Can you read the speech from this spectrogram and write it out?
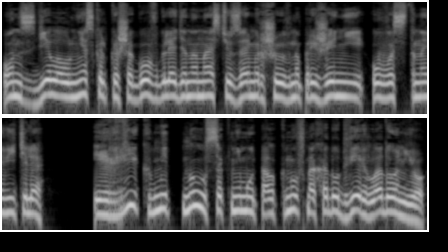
он сделал несколько шагов, глядя на Настю, замершую в напряжении у восстановителя, и Рик метнулся к нему, толкнув на ходу дверь ладонью.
